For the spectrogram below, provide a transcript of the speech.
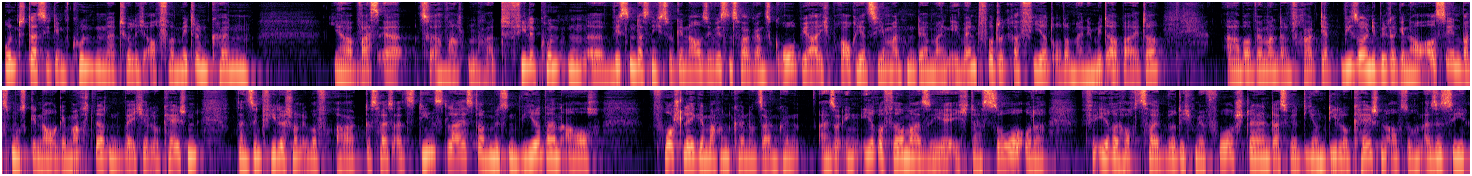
und dass sie dem Kunden natürlich auch vermitteln können, ja, was er zu erwarten hat. Viele Kunden äh, wissen das nicht so genau. Sie wissen zwar ganz grob, ja, ich brauche jetzt jemanden, der mein Event fotografiert oder meine Mitarbeiter. Aber wenn man dann fragt, ja, wie sollen die Bilder genau aussehen? Was muss genau gemacht werden? Welche Location? Dann sind viele schon überfragt. Das heißt, als Dienstleister müssen wir dann auch Vorschläge machen können und sagen können, also in Ihrer Firma sehe ich das so oder für Ihre Hochzeit würde ich mir vorstellen, dass wir die und die Location aufsuchen. Also Sie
